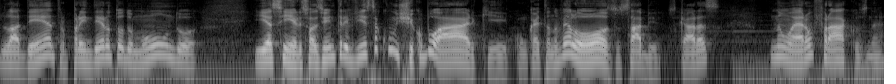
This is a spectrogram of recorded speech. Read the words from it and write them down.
Lá dentro, prenderam todo mundo. E assim, eles faziam entrevista com Chico Buarque, com Caetano Veloso, sabe? Os caras não eram fracos, né?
